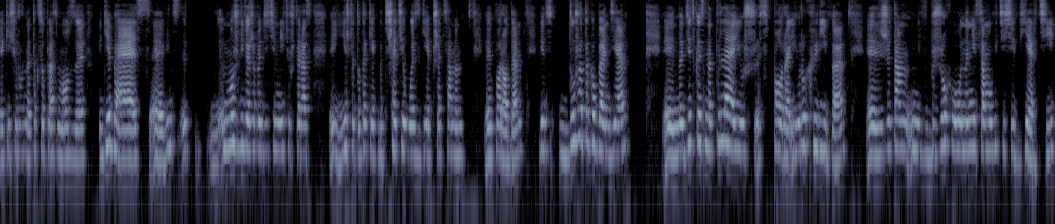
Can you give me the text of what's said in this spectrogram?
jakieś różne toksoplazmozy, GBS, więc Możliwe, że będziecie mieć już teraz jeszcze to takie jakby trzecie USG przed samym porodem, więc dużo tego będzie. No, dziecko jest na tyle już spore i ruchliwe, że tam w brzuchu no, niesamowicie się wierci.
